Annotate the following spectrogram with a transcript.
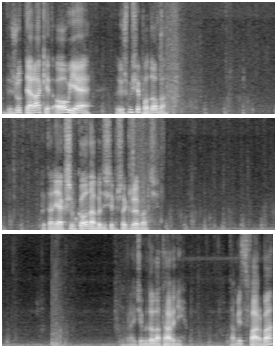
Wyrzutnia rakiet. Oh yeah! To już mi się podoba. Pytanie, jak szybko ona będzie się przegrzewać. Dobra, idziemy do latarni. Tam jest farba.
